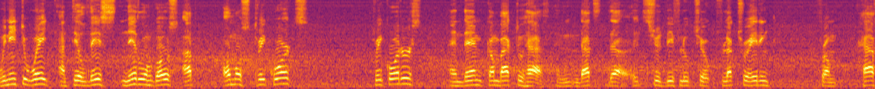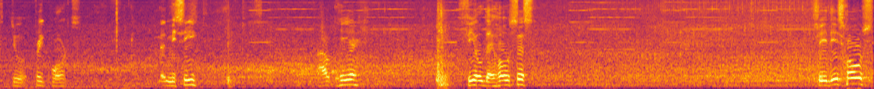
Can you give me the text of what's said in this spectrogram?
we need to wait until this needle goes up almost three quarts three quarters and then come back to half. And that's the it should be fluctu fluctuating from half to three quarts let me see. Out here. Feel the hoses. See this hose?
